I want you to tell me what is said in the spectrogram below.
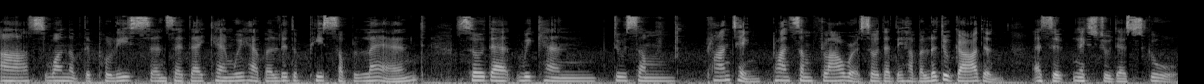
asked one of the police and said that can we have a little piece of land so that we can do some planting, plant some flowers so that they have a little garden as if next to their school.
